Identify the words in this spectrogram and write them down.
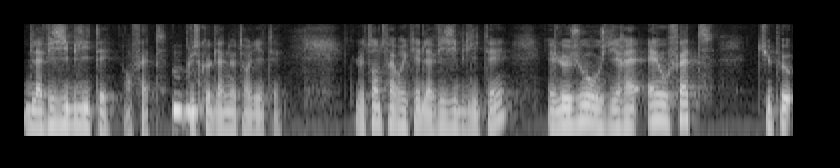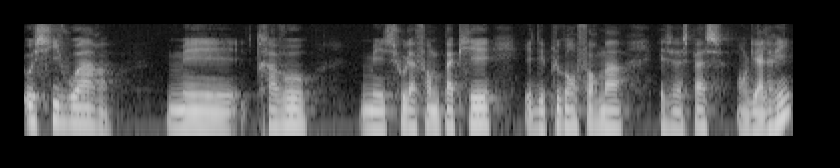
de la visibilité, en fait, plus que de la notoriété. Le temps de fabriquer de la visibilité. Et le jour où je dirais, hé, au fait, tu peux aussi voir mes travaux mais sous la forme papier et des plus grands formats, et ça se passe en galerie,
